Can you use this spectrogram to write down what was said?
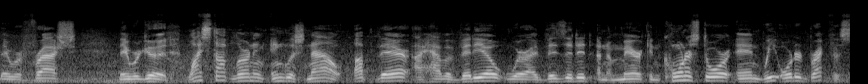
they were fresh, they were good. Why stop learning English now? Up there, I have a video where I visited an American corner store and we ordered breakfast.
